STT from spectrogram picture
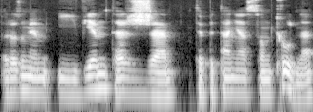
Rozumiem i wiem też, że te pytania są trudne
